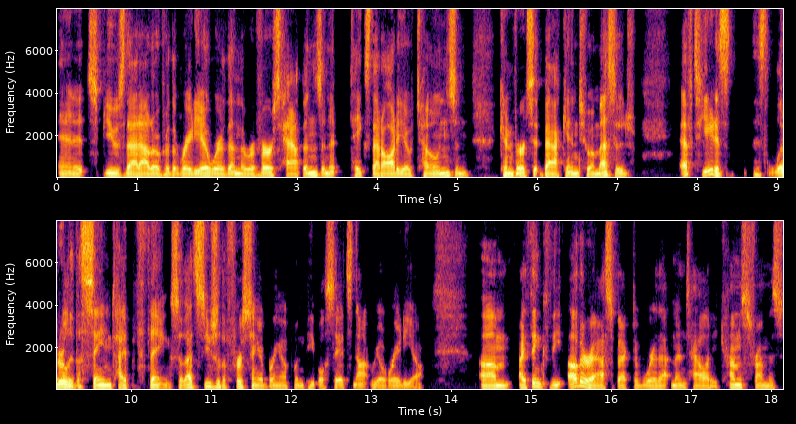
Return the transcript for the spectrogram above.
and it spews that out over the radio, where then the reverse happens and it takes that audio tones and converts it back into a message. FT8 is is literally the same type of thing. So that's usually the first thing I bring up when people say it's not real radio. Um, I think the other aspect of where that mentality comes from is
